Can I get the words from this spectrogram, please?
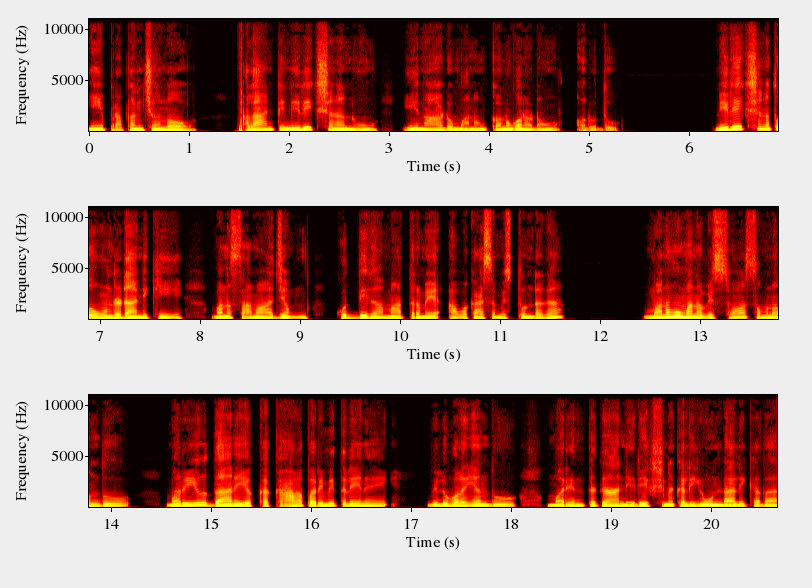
ఈ ప్రపంచంలో అలాంటి నిరీక్షణను ఈనాడు మనం కనుగొనడం అరుదు. నిరీక్షణతో ఉండడానికి మన సమాజం కొద్దిగా మాత్రమే అవకాశమిస్తుండగా మనము మన విశ్వాసమునందు మరియు దాని యొక్క కాలపరిమితి లేని విలువలయందు మరింతగా నిరీక్షణ కలిగి ఉండాలి కదా!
